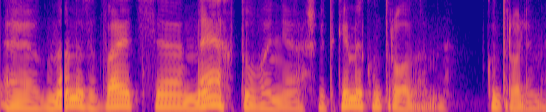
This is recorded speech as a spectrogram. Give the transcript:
Е, Вона називається нехтування швидкими контролями. контролями.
